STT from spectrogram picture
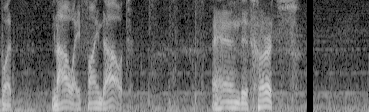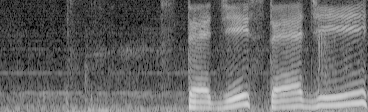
But now I find out. And it hurts. Steady, steady.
